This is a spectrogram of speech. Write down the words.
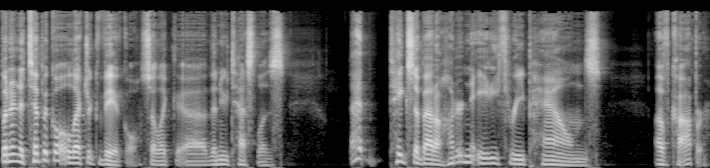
But in a typical electric vehicle, so like uh, the new Teslas, that takes about 183 pounds of copper.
